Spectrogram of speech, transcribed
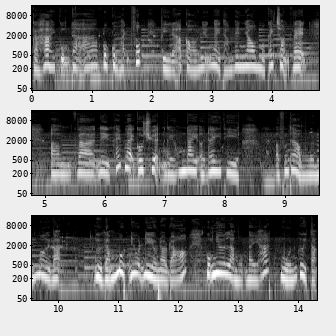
cả hai cũng đã vô cùng hạnh phúc vì đã có những ngày tháng bên nhau một cách trọn vẹn. Uh, và để khép lại câu chuyện ngày hôm nay ở đây thì uh, phương thảo muốn mời bạn gửi gắm một điều điều nào đó cũng như là một bài hát muốn gửi tặng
